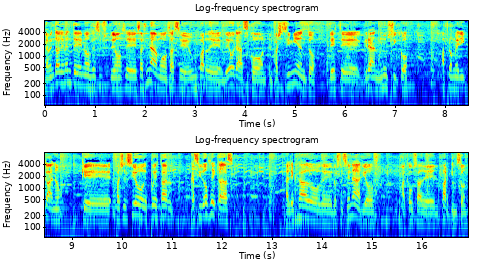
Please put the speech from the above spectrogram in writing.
Lamentablemente nos, des- nos desayunamos hace un par de, de horas con el fallecimiento de este gran músico afroamericano que falleció después de estar casi dos décadas alejado de los escenarios a causa del Parkinson.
